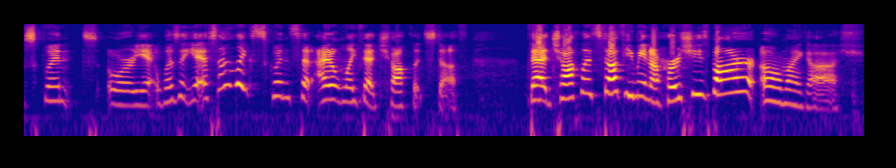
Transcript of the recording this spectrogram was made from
squint. Or yeah, was it? Yeah, it sounded like Squint said, "I don't like that chocolate stuff." That chocolate stuff? You mean a Hershey's bar? Oh my gosh.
